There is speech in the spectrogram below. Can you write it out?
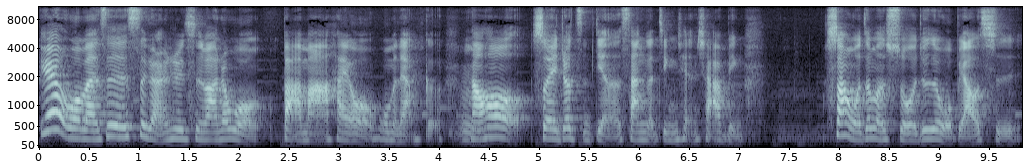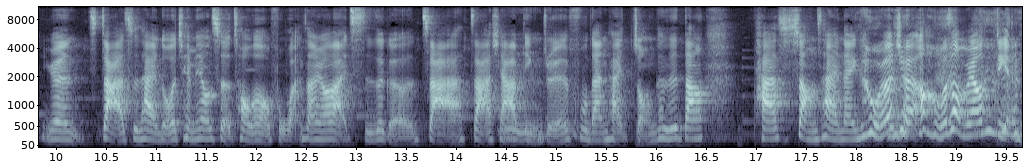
因为我们是四个人去吃嘛，就我爸妈还有我们两个，然后所以就只点了三个金钱虾饼。虽然我这么说，就是我不要吃，因为炸的吃太多，前面又吃了臭豆腐，晚上又来吃这个炸炸虾饼，觉得负担太重。可是当他上菜那一刻，我就觉得哦，我怎么没有点？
